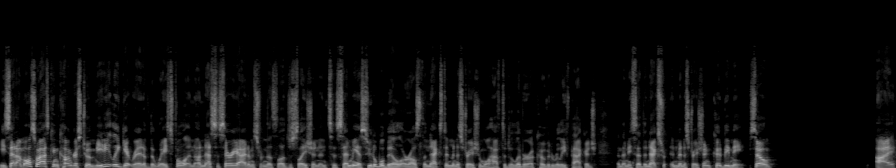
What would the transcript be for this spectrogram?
He said, I'm also asking Congress to immediately get rid of the wasteful and unnecessary items from this legislation and to send me a suitable bill, or else the next administration will have to deliver a COVID relief package. And then he said, the next administration could be me. So I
